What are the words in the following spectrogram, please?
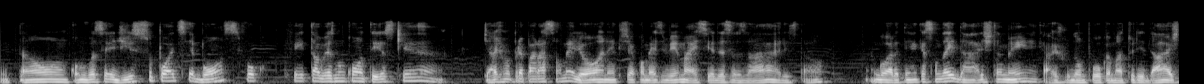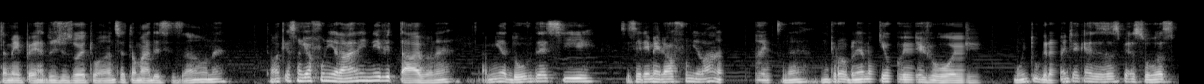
Então, como você disse, isso pode ser bom se for feito talvez num contexto que, é, que haja uma preparação melhor, né? Que já comece a ver mais cedo essas áreas e tal. Agora tem a questão da idade também, né? Que ajuda um pouco a maturidade também, perto dos 18 anos, você tomar a decisão, né? Então a questão de afunilar é inevitável, né? A minha dúvida é se, se seria melhor afunilar antes, né? Um problema que eu vejo hoje muito grande é que às vezes as pessoas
